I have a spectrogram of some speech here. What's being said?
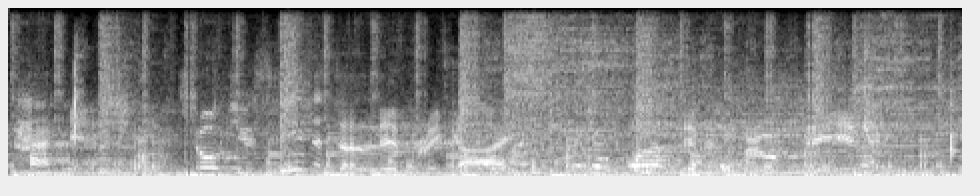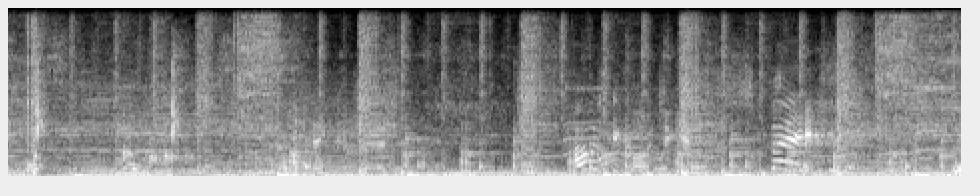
package. So if you see the delivery guy, pass him through, The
